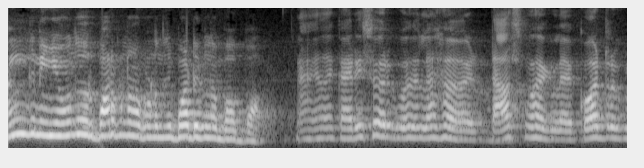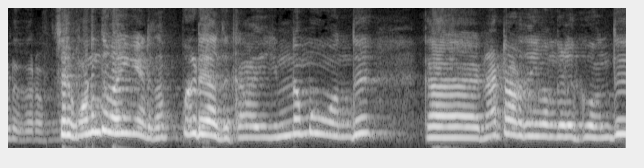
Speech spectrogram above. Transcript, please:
அங்கே நீங்கள் வந்து ஒரு பார்ப்பனர் கொண்டு வந்து பாட்டுக்கலாம் பார்ப்போம். நாங்க தான் கரிசோருக்கு பதிலாக டாஸ்மாக்ல குவார்டர் கொடுக்குறோம். சரி கொண்டு வைங்க தப்பு கிடையாது. க இன்னமும் வந்து க நாட்டார் தெய்வங்களுக்கு வந்து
